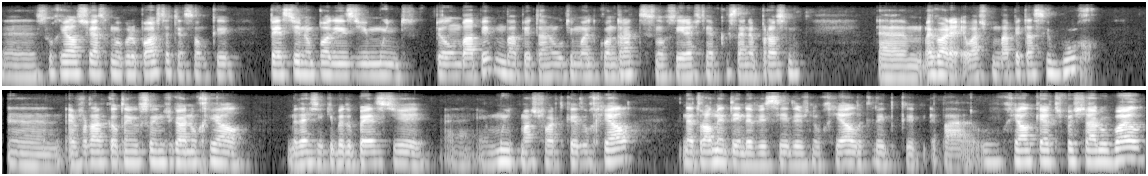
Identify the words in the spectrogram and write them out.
Uh, se o Real chegasse com uma proposta, atenção que o PSG não pode exigir muito pelo Mbappé. O Mbappé está no último ano de contrato, se não sair esta época, sai na próxima. Um, agora, eu acho que o Mbappé está a ser burro. Uh, é verdade que ele tem o sonho de jogar no Real, mas esta equipa do PSG uh, é muito mais forte que a do Real. Naturalmente, ainda vê saídas no Real. Acredito que epá, o Real quer despachar o Bale.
